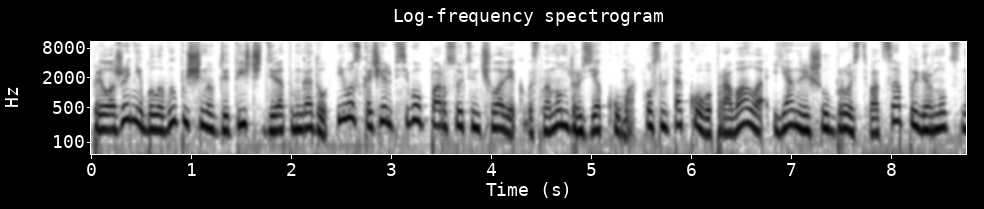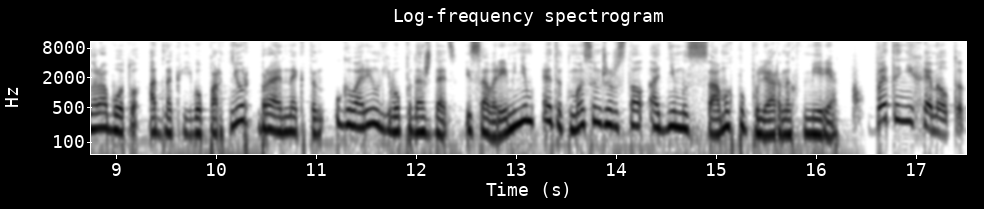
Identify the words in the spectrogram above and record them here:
Приложение было выпущено в 2009 году. Его скачали всего пару сотен человек, в основном друзья Кума. После такого провала Ян решил бросить WhatsApp и вернуться на работу. Однако его партнер Брайан Эктон уговорил его подождать. И со временем этот мессенджер стал одним из самых популярных в мире. Беттани Хэмилтон.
